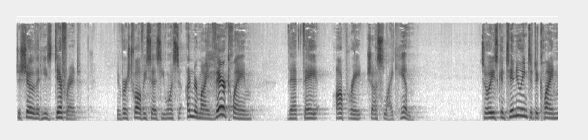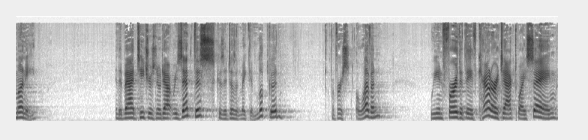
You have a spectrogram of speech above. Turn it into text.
to show that he's different. In verse 12, he says he wants to undermine their claim that they operate just like him. So he's continuing to decline money. And the bad teachers no doubt resent this because it doesn't make them look good. From verse 11, we infer that they've counterattacked by saying,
